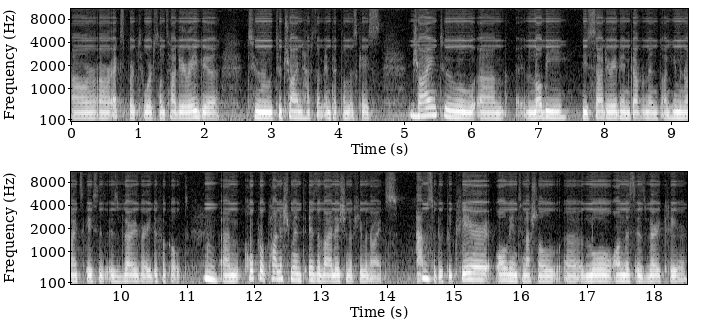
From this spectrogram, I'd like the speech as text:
our, our expert who works on Saudi Arabia to, to try and have some impact on this case. Trying to um, lobby the Saudi Arabian government on human rights cases is very, very difficult. Um, corporal punishment is a violation of human rights. Absolutely clear. All the international uh, law on this is very clear.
